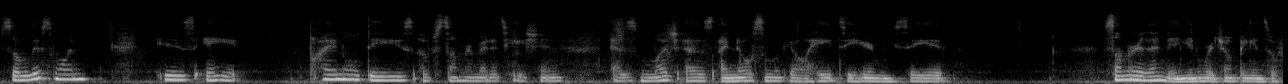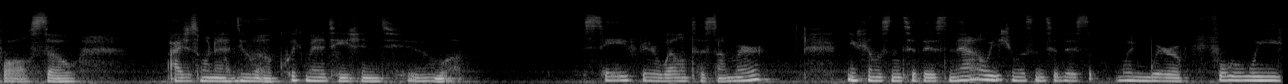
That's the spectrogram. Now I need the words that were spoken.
So this one is a final days of summer meditation. As much as I know some of y'all hate to hear me say it, summer is ending and we're jumping into fall. So I just want to do a quick meditation to uh, say farewell to summer. You can listen to this now, you can listen to this when we're fully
